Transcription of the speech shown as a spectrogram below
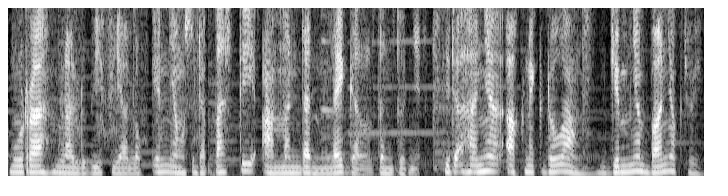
murah melalui via login yang sudah pasti aman dan legal tentunya. Tidak hanya Aknaik doang, gamenya banyak cuy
